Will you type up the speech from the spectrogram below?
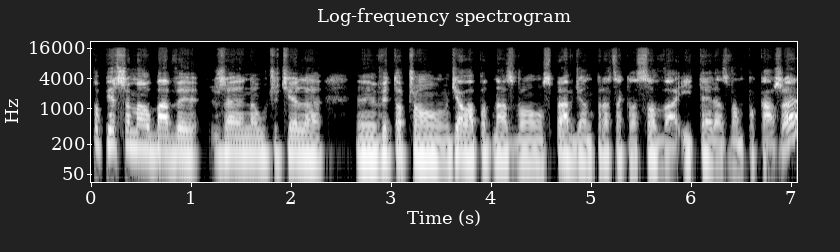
Po pierwsze ma obawy, że nauczyciele e, wytoczą działa pod nazwą sprawdzian praca klasowa i teraz wam pokażę.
